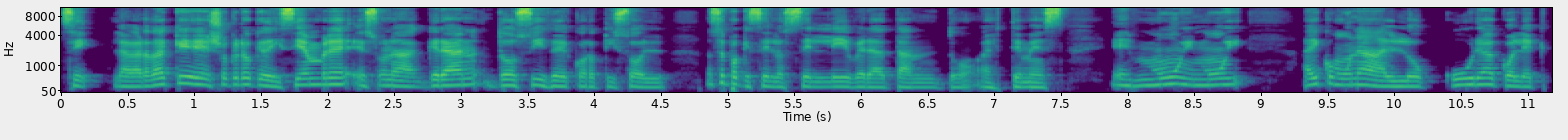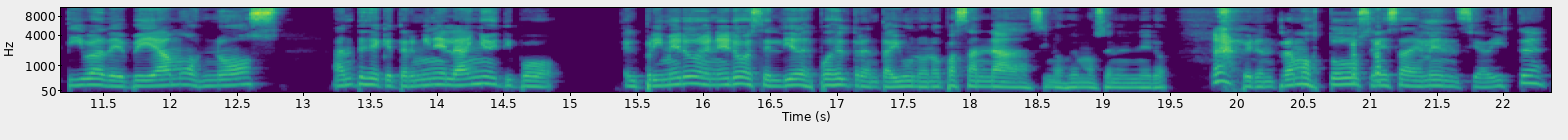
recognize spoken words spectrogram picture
Sí, la verdad que yo creo que diciembre es una gran dosis de cortisol. No sé por qué se lo celebra tanto a este mes. Es muy, muy... Hay como una locura colectiva de veámonos antes de que termine el año y tipo, el primero de enero es el día después del 31, no pasa nada si nos vemos en enero. Pero entramos todos en esa demencia, ¿viste?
